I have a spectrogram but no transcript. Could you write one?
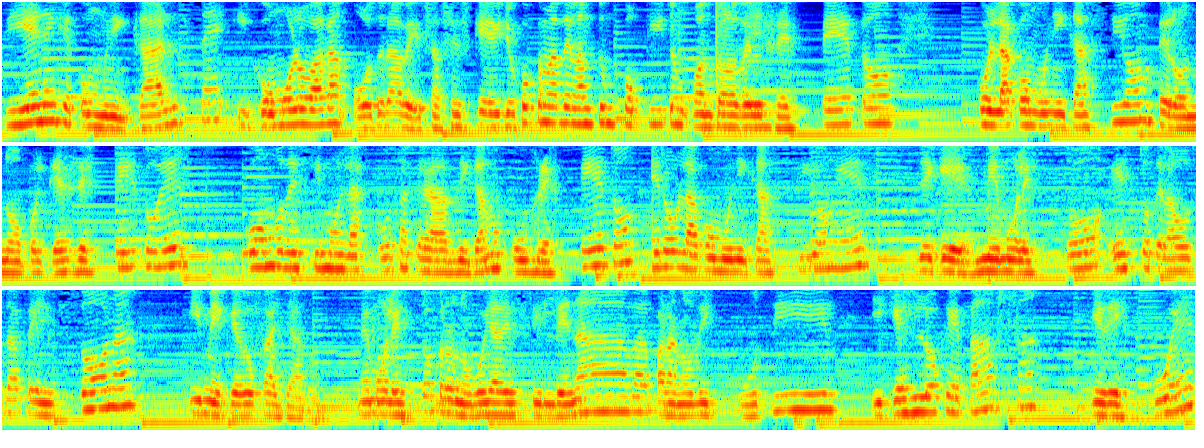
Tienen que comunicarse y cómo lo hagan otra vez. Así es que yo creo que me adelanto un poquito en cuanto a lo del respeto con la comunicación, pero no, porque el respeto es cómo decimos las cosas, que las digamos con respeto, pero la comunicación es de que me molestó esto de la otra persona y me quedo callado me molestó, pero no voy a decirle nada para no discutir. ¿Y qué es lo que pasa? Que después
